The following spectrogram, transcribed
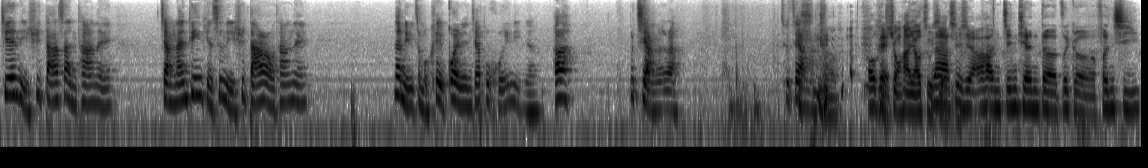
今天你去搭讪他呢？讲难听一点，是你去打扰他呢？那你怎么可以怪人家不回你呢？好了，不讲了啦，就这样了。OK，熊汉要出现。那谢谢阿汉今天的这个分析。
